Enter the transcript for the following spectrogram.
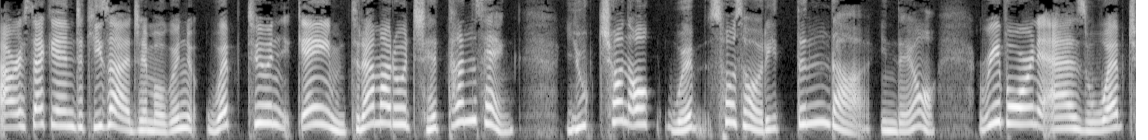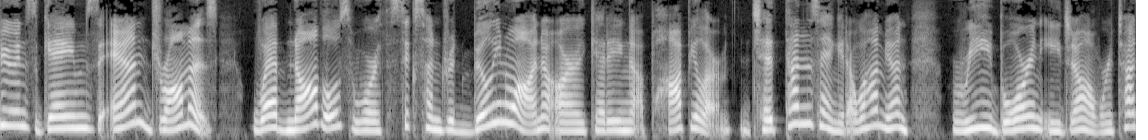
Our second 기사 제목은 웹툰 게임 드라마로 재탄생 6천억 웹소설이 뜬다인데요. Reborn as webtoons, games, and dramas, web novels worth 600 billion won are getting popular. 재탄생이라고 하면 reborn이죠. We're ta-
